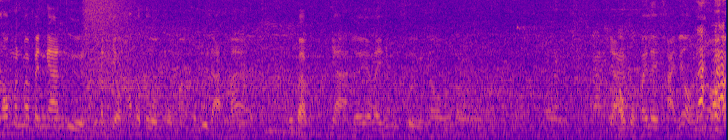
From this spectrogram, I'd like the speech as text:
พอมันมาเป็นงานอื่นที่มันเกี่ยวข้องกับตัวผมอะผมอึดอัดมากคือแบบอย่าเลยอะไรที่มันฝืนเราเราเรา อย่าเอาผมไปเลยขายไม่ออกแน่นอน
